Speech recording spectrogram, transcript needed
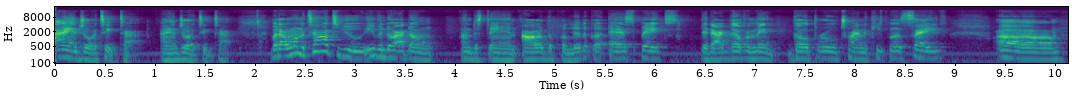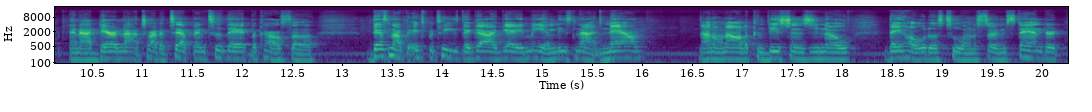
I enjoy TikTok. I enjoy TikTok. But I want to talk to you, even though I don't understand all of the political aspects that our government go through trying to keep us safe. Uh, and I dare not try to tap into that because uh, that's not the expertise that God gave me, at least not now. Not on all the conditions, you know, they hold us to on a certain standard.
